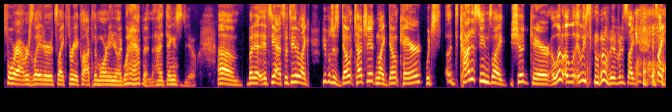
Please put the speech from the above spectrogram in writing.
four hours later it's like three o'clock in the morning you're like what happened? I had things to do um but it's yeah so it's either like people just don't touch it and like don't care which kind of seems like should care a little at least a little bit but it's like it's like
